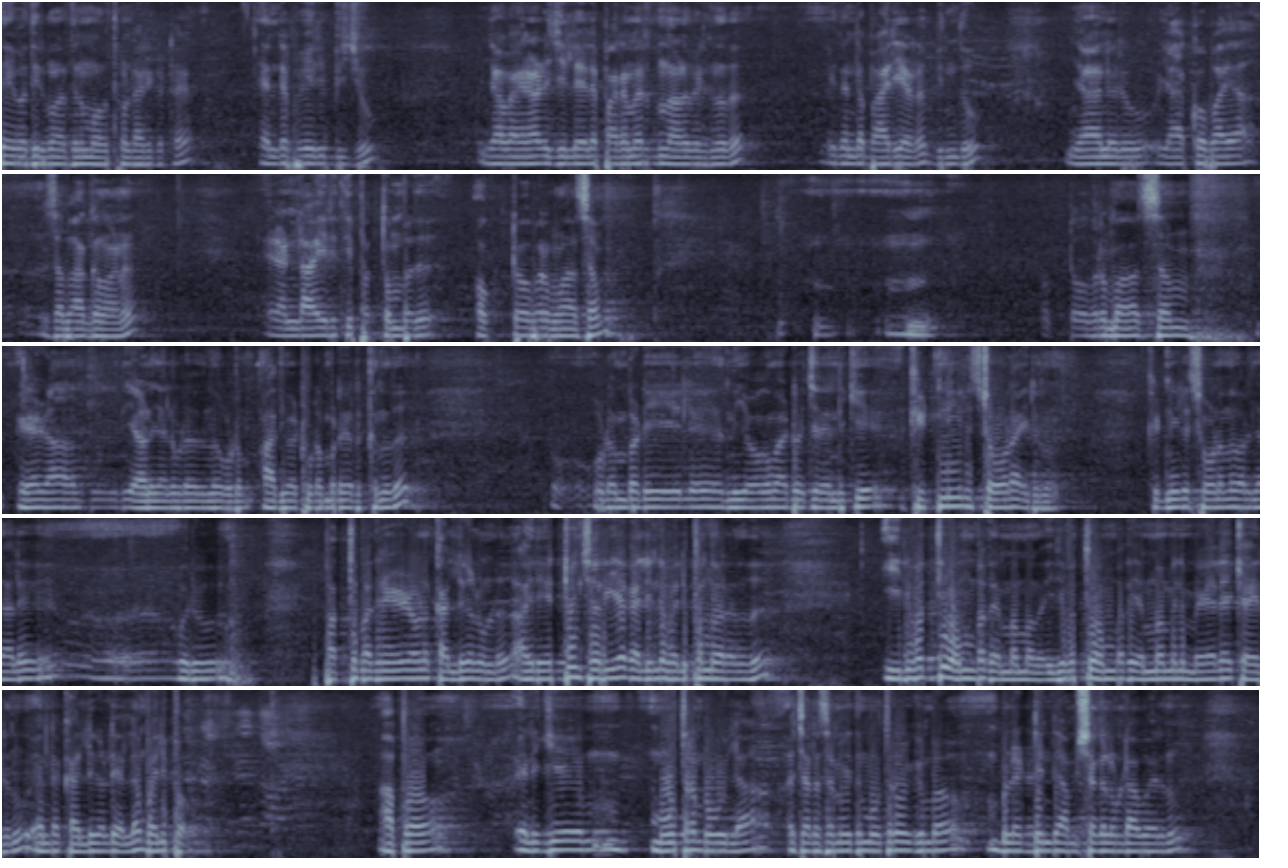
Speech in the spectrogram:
ദൈവതിരുമാനത്തിന് മുഖത്ത് ഉണ്ടായിരിക്കട്ടെ എന്റെ പേര് ബിജു. ഞാൻ വയനാട് ജില്ലയിലെ പനമരത്തു നിന്നാണ് വരുന്നത്. ഇതെന്റെ ഭാര്യയാണ് ബിന്ദു. ഞാനൊരു യാക്കോബായ സഭാംഗമാണ്. രണ്ടായിരത്തി പത്തൊമ്പത് ഒക്ടോബർ മാസം ഒക്ടോബർ മാസം ഏഴാം തീയതിയാണ് ഞാനിവിടെ നിന്ന് ഉടം ആദ്യമായിട്ട് ഉടമ്പടി എടുക്കുന്നത്. ഉടമ്പടിയിൽ നിയോഗമായിട്ട് വെച്ചാൽ എനിക്ക് കിഡ്നിയിൽ സ്റ്റോണായിരുന്നു. കിഡ്നിയിൽ സ്റ്റോൺ എന്ന് പറഞ്ഞാൽ ഒരു പത്ത് പതിനേഴോളം കല്ലുകളുണ്ട്. അതിൽ ഏറ്റവും ചെറിയ കല്ലിന്റെ വലിപ്പം എന്ന് പറയുന്നത് ഇരുപത്തി ഒമ്പത് എം എം ഇരുപത്തി ഒമ്പത് എം എമ്മിന് മേലേക്കായിരുന്നു എന്റെ കല്ലുകളുടെ എല്ലാം വലിപ്പം. അപ്പോൾ എനിക്ക് മൂത്രം പോവില്ല. ചില സമയത്ത് മൂത്രം ഒഴിക്കുമ്പോൾ ബ്ലഡിന്റെ അംശങ്ങൾ ഉണ്ടാകുമായിരുന്നു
